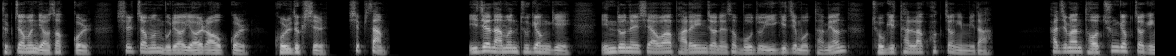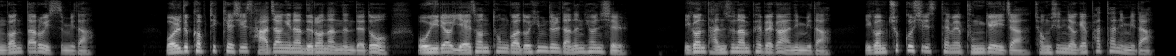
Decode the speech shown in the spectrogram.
득점은 6골, 실점은 무려 19골, 골득실 13. 이제 남은 두 경기, 인도네시아와 바레인전에서 모두 이기지 못하면 조기 탈락 확정입니다. 하지만 더 충격적인 건 따로 있습니다. 월드컵 티켓이 4장이나 늘어났는데도 오히려 예선 통과도 힘들다는 현실. 이건 단순한 패배가 아닙니다. 이건 축구 시스템의 붕괴이자 정신력의 파탄입니다.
